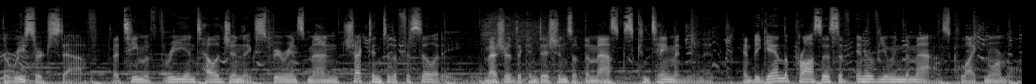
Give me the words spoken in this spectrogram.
The ah. research staff, a team of three intelligent, experienced men, checked into the facility, measured the conditions of the mask's containment unit, and began the process of interviewing the mask like normal.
